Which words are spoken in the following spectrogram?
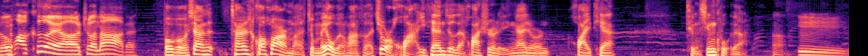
文化课呀，这那的。不不，像他画画嘛，就没有文化课，就是画，一天就在画室里，应该就是画一天，挺辛苦的。嗯，嗯，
